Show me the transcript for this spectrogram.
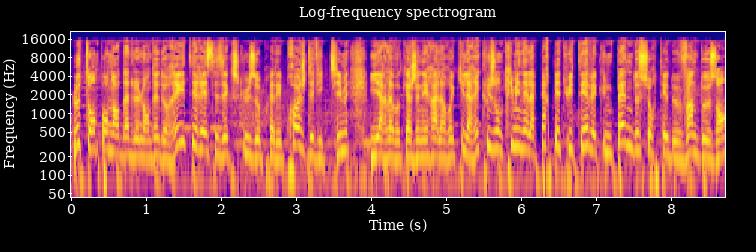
Le temps pour Nordal Lelandais de réitérer ses excuses auprès des proches des victimes. Hier, l'avocat général a requis la réclusion criminelle à perpétuité avec une peine de sûreté de 22 ans.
